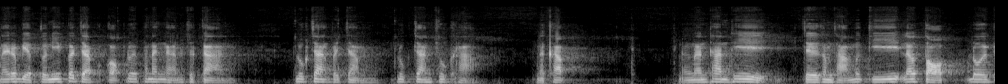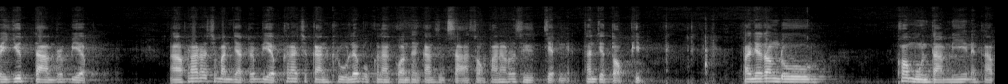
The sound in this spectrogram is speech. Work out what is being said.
ในระเบียบตัวนี้ก็จะประกอบด้วยพนักงานราชการ ลูกจ้างประจำลูกจ้างชั่วคราวนะครับ ดังนั้นท่านที่เจอคำถามเมื่อกี้แล้วตอบโดยไปยึดตามระเบียบพระราชบัญญัติระเบียบข้าราชการครูและบุคลากรทางการศึกษา 2547 เนี่ยท่านจะตอบผิด ท่านจะต้องดูข้อมูลตามนี้นะครับ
